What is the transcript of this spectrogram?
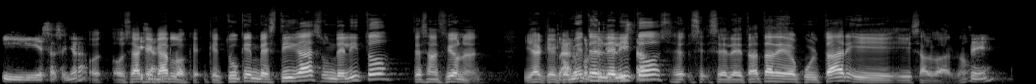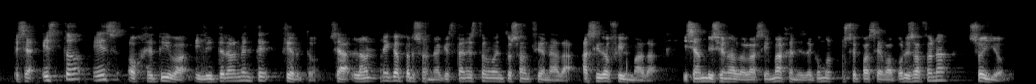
y esa señora. O, sea que, Carlos, que, tú que investigas un delito, te sancionan. Y al que comete el delito se, le trata de ocultar y, salvar, ¿no? Sí. O sea, esto es objetiva y literalmente cierto. O sea, la única persona que está en este momento sancionada ha sido filmada y se han visionado las imágenes de cómo se paseaba por esa zona, soy yo.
